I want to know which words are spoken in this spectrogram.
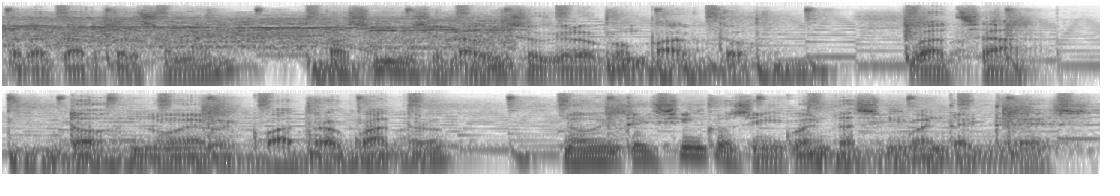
contratar personal? Pasamos el aviso que lo comparto. WhatsApp 2944 955053.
